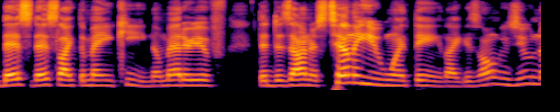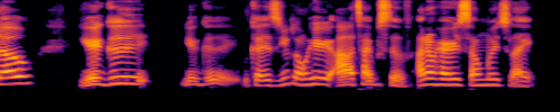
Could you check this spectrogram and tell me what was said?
that's that's like the main key. No matter if the designer's telling you one thing, like as long as you know you're good, you're good. Because you're gonna hear all type of stuff. I don't heard so much like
